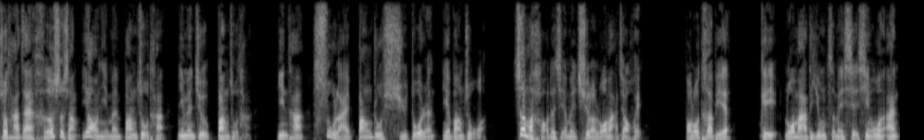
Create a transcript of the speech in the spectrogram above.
说他在何事上要你们帮助他，你们就帮助他，因他素来帮助许多人，也帮助我。这么好的姐妹去了罗马教会，保罗特别。给罗马弟兄姊妹写信问安，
